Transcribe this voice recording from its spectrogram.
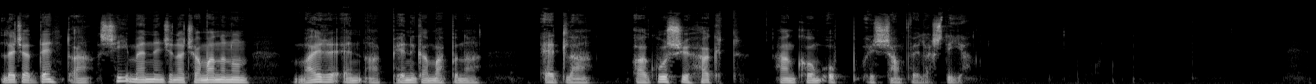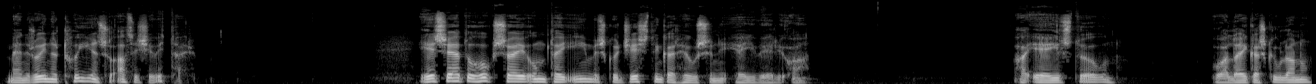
leggja dent av simenningina tja mannenun, meire enn av peningamappuna, etla og gussi høgt han kom opp i samfélagsstian. Men røyner tøyen så alls ikkje vitt her. Jeg sæt og hugsa i om de imiske gistingarhusene jeg veri av. Av eilstøvun og av leikaskolanum.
